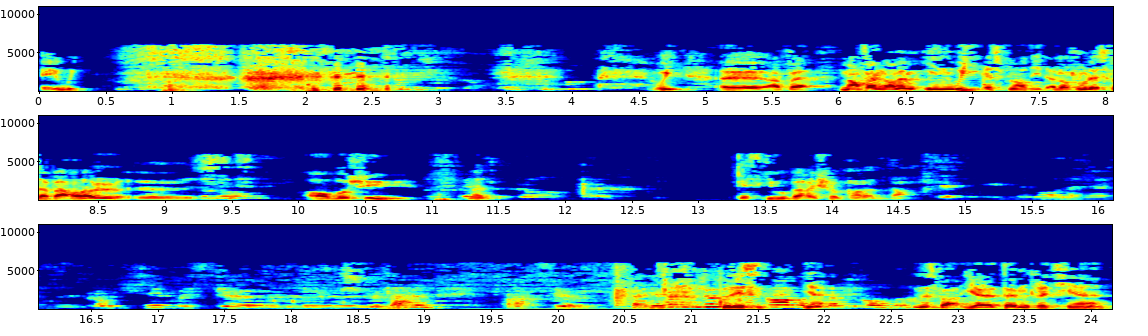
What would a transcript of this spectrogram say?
Et oui. Oui, euh, enfin, mais enfin quand même inouï et splendide. Alors je vous laisse la parole. Euh, oh, bah. Qu'est-ce qui vous paraît choquant là-dedans Évidemment, on a glorifier parce que le, le mal, parce que enfin, il y a N'est-ce pas? Il y a un thème chrétien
